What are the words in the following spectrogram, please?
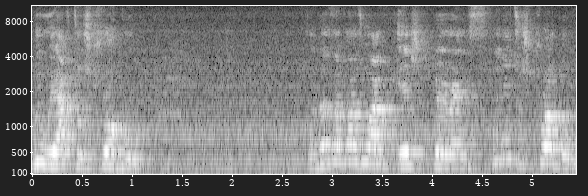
We will have to struggle. For those of us who have aged parents, we need to struggle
